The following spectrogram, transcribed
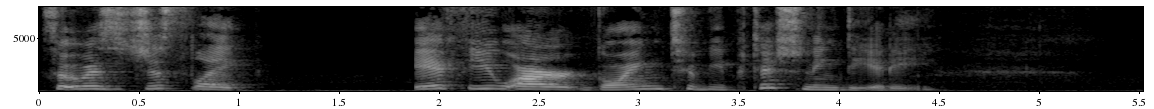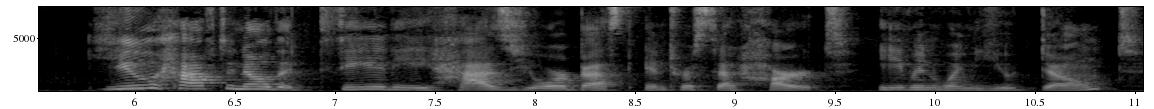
So it was just like, if you are going to be petitioning deity, you have to know that deity has your best interest at heart, even when you don't.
